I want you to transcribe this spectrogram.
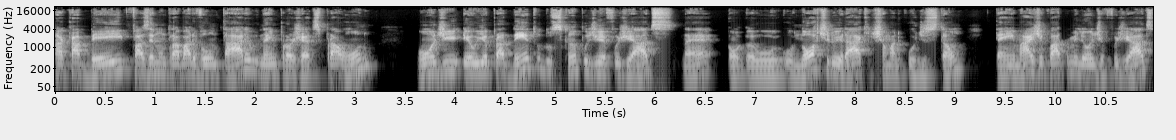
acabei fazendo um trabalho voluntário né, em projetos para a ONU, onde eu ia para dentro dos campos de refugiados, né, o, o, norte do Iraque, chamado Kurdistão, tem mais de 4 milhões de refugiados,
